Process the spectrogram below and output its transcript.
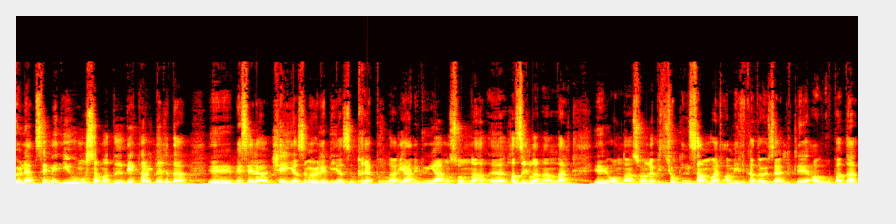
önemsemediği, umursamadığı detayları da e, mesela şey yazım öyle bir yazı. Prepper'lar yani dünyanın sonuna e, hazırlananlar e, ondan sonra birçok insan var Amerika'da özellikle Avrupa'da.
